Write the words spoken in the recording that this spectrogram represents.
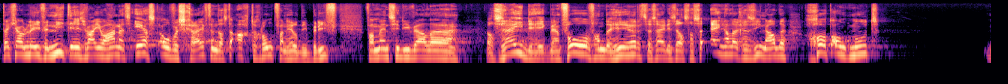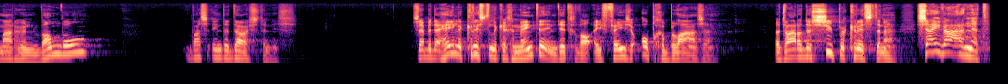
Dat jouw leven niet is waar Johannes eerst over schrijft. En dat is de achtergrond van heel die brief. Van mensen die wel, uh, wel zeiden, ik ben vol van de Heer. Ze zeiden zelfs dat ze engelen gezien hadden, God ontmoet. Maar hun wandel was in de duisternis. Ze hebben de hele christelijke gemeente, in dit geval Efeze, opgeblazen. Het waren de superchristenen. Zij waren het.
